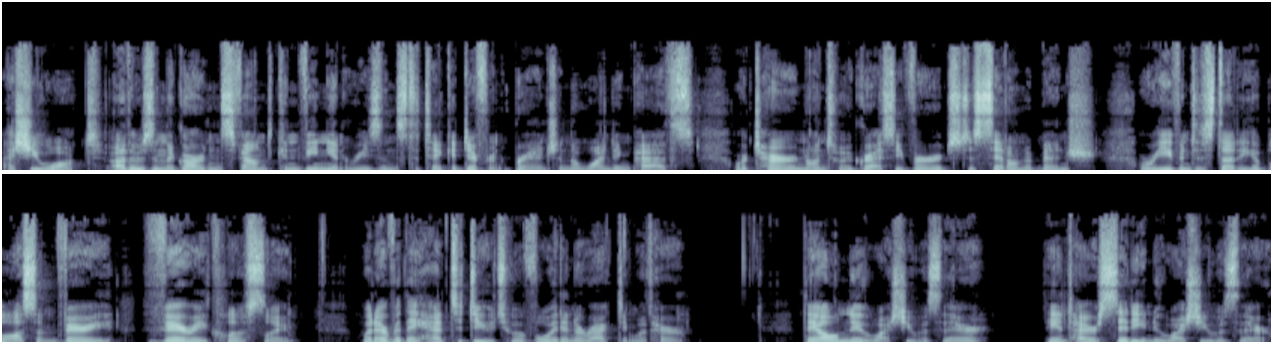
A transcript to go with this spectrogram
As she walked, others in the gardens found convenient reasons to take a different branch in the winding paths, or turn onto a grassy verge to sit on a bench, or even to study a blossom very, very closely, whatever they had to do to avoid interacting with her. They all knew why she was there. The entire city knew why she was there.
